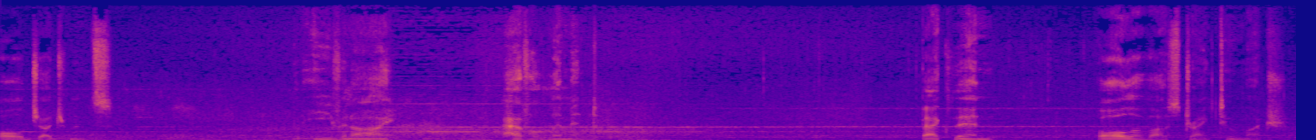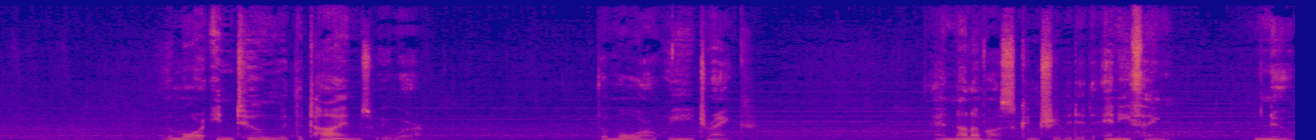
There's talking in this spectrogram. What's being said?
all judgments. but even I have a limit. Back then, all of us drank too much. The more in tune with the times we were, the more we drank. And none of us contributed anything new.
